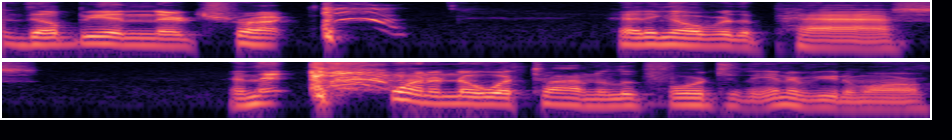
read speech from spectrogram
they'll be in their truck heading over the pass, and they want to know what time to look forward to the interview tomorrow.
